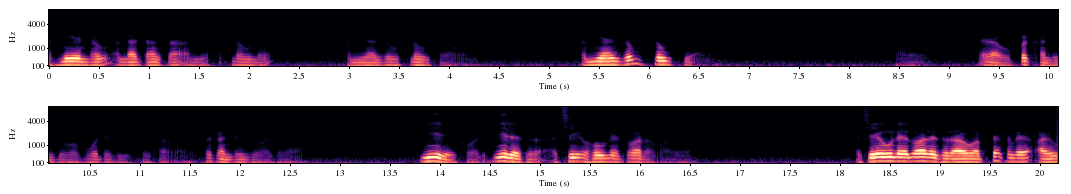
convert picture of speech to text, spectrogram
အနှင်းနှုံးအလတ်တန်းစားအမြနှုံးနဲ့အမြန်ဆုံးနှုံးဆိုတာပေါ့လေအမြန်ဆုံးနှုံးဖြစ်ရမယ်အဲ့ဒါကိုပက္ခန္တိတော့ပေါ်တတိဆိုထားပါတယ်ပက္ခန္တိဆိုတာဆိုတာပြေးတယ်ခေါ်တယ်ပြေးတယ်ဆိုတာအရှိအဟုန်နဲ့သွားတာပါပဲအရှိန်ဦးနဲ့သွားတယ်ဆိုတာကဖြက်ကလေးအာယု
